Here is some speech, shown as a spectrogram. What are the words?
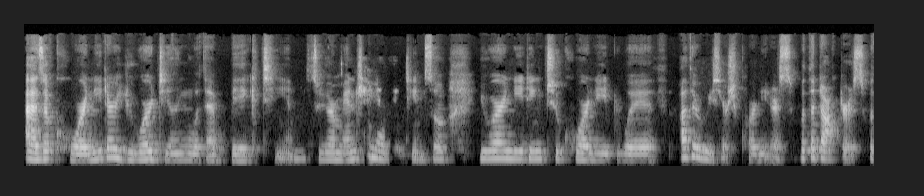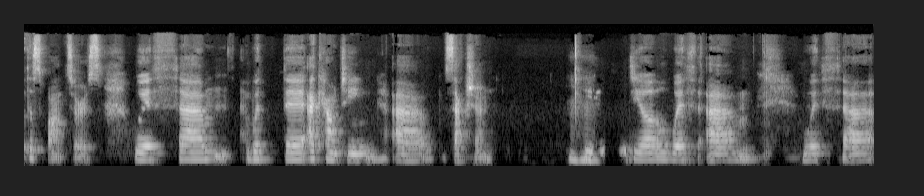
as a coordinator, you are dealing with a big team. So you're managing a big team. So you are needing to coordinate with other research coordinators, with the doctors, with the sponsors, with um, with the accounting uh, section. Mm-hmm. You deal with um, with uh,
